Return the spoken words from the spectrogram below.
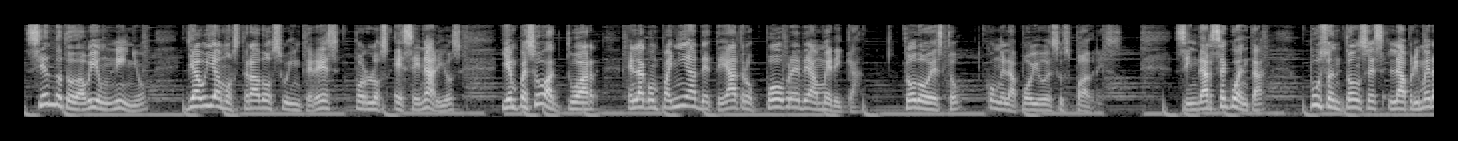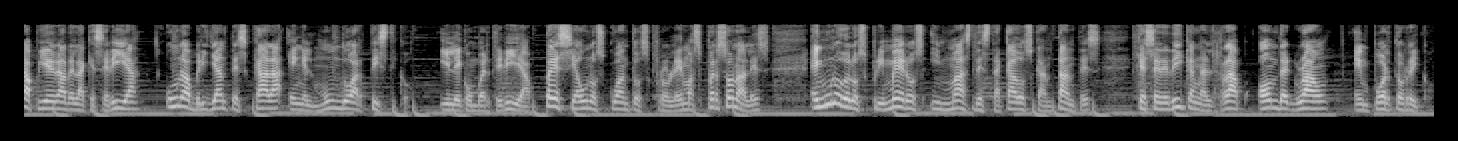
Siendo todavía un niño, ya había mostrado su interés por los escenarios y empezó a actuar en la compañía de teatro Pobre de América, todo esto con el apoyo de sus padres. Sin darse cuenta, puso entonces la primera piedra de la que sería una brillante escala en el mundo artístico y le convertiría, pese a unos cuantos problemas personales, en uno de los primeros y más destacados cantantes que se dedican al rap underground en Puerto Rico.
